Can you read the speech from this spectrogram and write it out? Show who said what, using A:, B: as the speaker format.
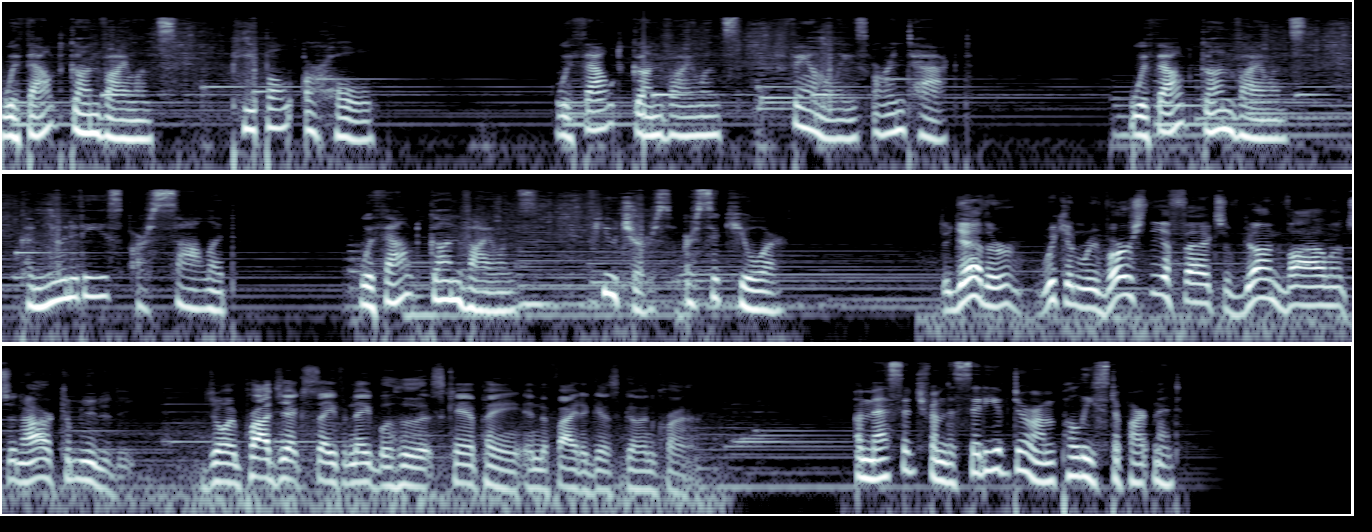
A: Without gun violence, people are whole. Without gun violence, families are intact. Without gun violence, communities are solid. Without gun violence, futures are secure.
B: Together, we can reverse the effects of gun violence in our community.
C: Join Project Safe Neighborhoods campaign in the fight against gun crime.
A: A message from the City of Durham Police Department.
